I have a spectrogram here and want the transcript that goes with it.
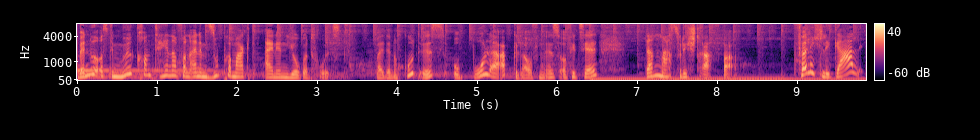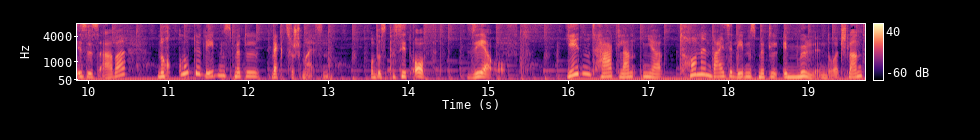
Wenn du aus dem Müllcontainer von einem Supermarkt einen Joghurt holst, weil der noch gut ist, obwohl er abgelaufen ist offiziell, dann machst du dich strafbar. Völlig legal ist es aber, noch gute Lebensmittel wegzuschmeißen. Und es passiert oft, sehr oft. Jeden Tag landen ja tonnenweise Lebensmittel im Müll in Deutschland,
